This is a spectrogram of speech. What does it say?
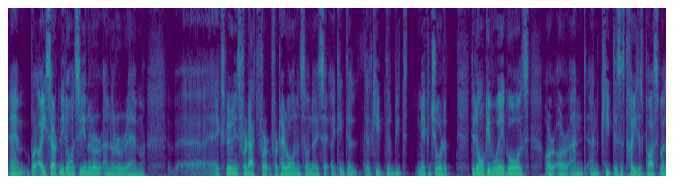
Um, but I certainly don't see another another um, uh, experience for that for, for Tyrone on Sunday. So I think they'll they'll keep they'll be making sure that they don't give away goals or, or and and keep this as tight as possible.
